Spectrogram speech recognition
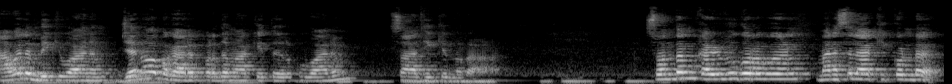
അവലംബിക്കുവാനും ജനോപകാരപ്രദമാക്കി തീർക്കുവാനും സാധിക്കുന്നതാണ്. സ്വന്തം കഴിവുകുറവുകൾ മനസ്സിലാക്കിക്കൊണ്ട്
